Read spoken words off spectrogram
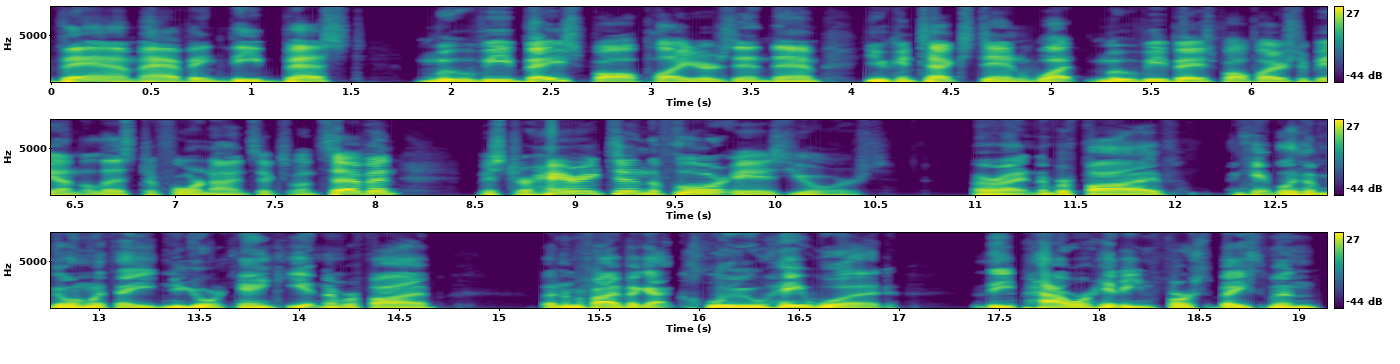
them having the best movie baseball players in them. You can text in what movie baseball player should be on the list to 49617. Mr. Herrington, the floor is yours. All right, number five. I can't believe I'm going with a New York Yankee at number five. But number five, I got Clu Haywood, the power-hitting first baseman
